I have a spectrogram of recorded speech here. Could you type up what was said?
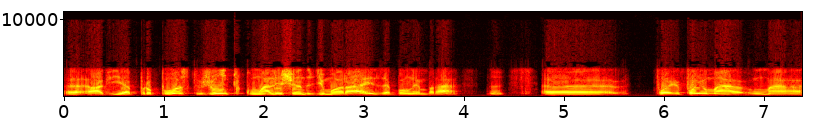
eh, havia proposto, junto com Alexandre de Moraes, é bom lembrar. né? Eh, foi, foi uma, uma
